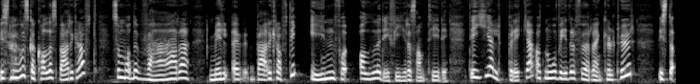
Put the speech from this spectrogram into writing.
Hvis noe skal kalles bærekraft, så må det være eh, bærekraftig innenfor alle de fire samtidig. Det hjelper ikke at noe viderefører en kultur hvis det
